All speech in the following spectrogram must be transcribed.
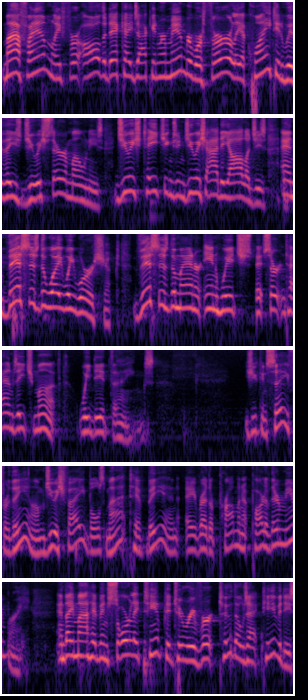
My family, for all the decades I can remember, were thoroughly acquainted with these Jewish ceremonies, Jewish teachings, and Jewish ideologies. And this is the way we worshiped. This is the manner in which, at certain times each month, we did things. As you can see, for them, Jewish fables might have been a rather prominent part of their memory. And they might have been sorely tempted to revert to those activities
